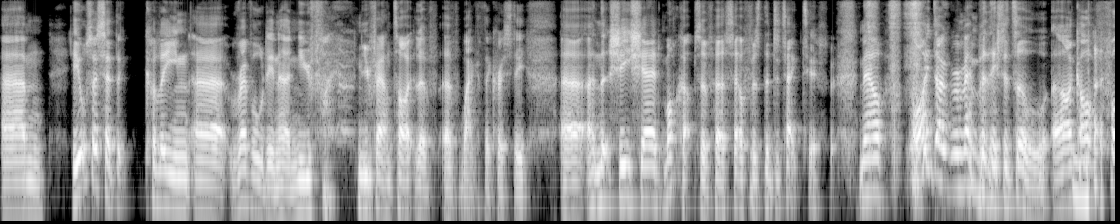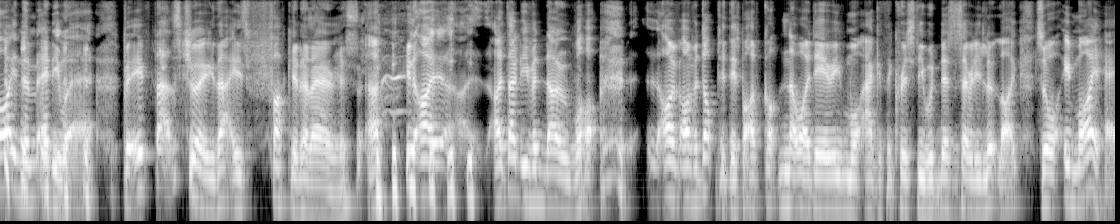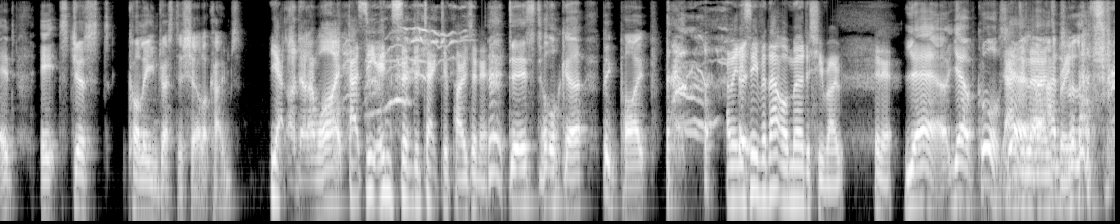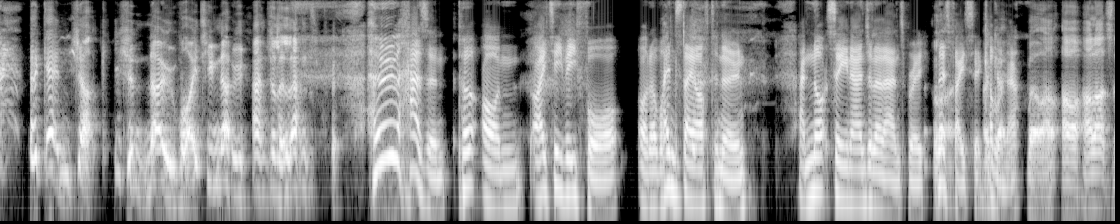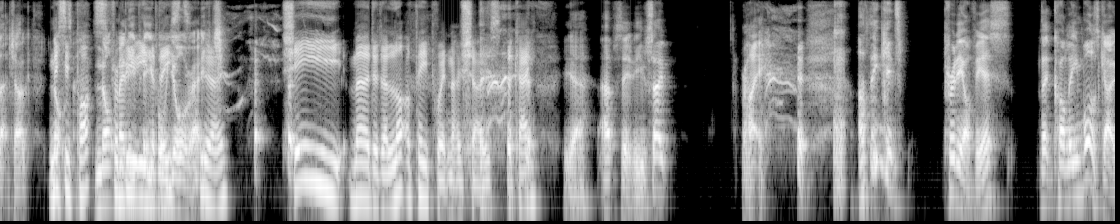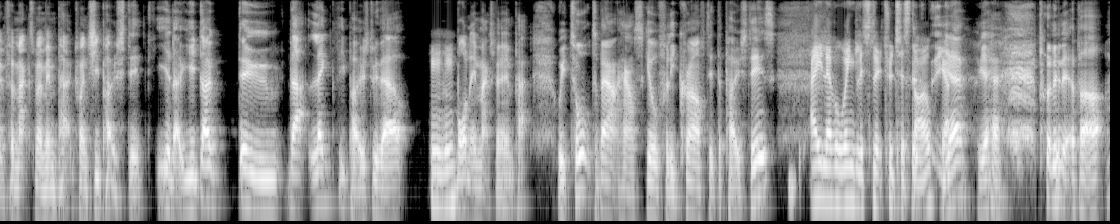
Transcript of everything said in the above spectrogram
Um, he also said that Colleen uh, revelled in her new newfound title of, of Wagatha Christie uh, and that she shared mock ups of herself as the detective. Now, I don't remember this at all. Uh, I can't find them anywhere. But if that's true, that is fucking hilarious. I, mean, I, I, I don't even know what. I've, I've adopted this, but I've got no idea even what Agatha Christie would necessarily look like. So in my head, it's just Colleen dressed as Sherlock Holmes. Yeah. I don't know why. That's the instant detective pose, isn't it? Deerstalker, big pipe. I mean, it's either that or Murder She Wrote, isn't it? Yeah, yeah, of course. Angela yeah, Lansbury. Angela Lansbury. Again, Chuck, you shouldn't know. Why do you know Angela Lansbury? Who hasn't put on ITV4 on a Wednesday afternoon and not seen Angela Lansbury? Let's face it. Come on now. Well, I'll, I'll, I'll answer that, Chuck. Not- Mrs. Potts not from many Beauty and the people Beast. your age. you know. She murdered a lot of people in those shows, okay? Yeah, absolutely. So, right. I think it's pretty obvious that Colleen was going for maximum impact when she posted. You know, you don't do that lengthy post without hmm wanting maximum impact. We talked about how skillfully crafted the post is. A level English literature style. Yeah. Yeah, yeah, pulling it apart.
